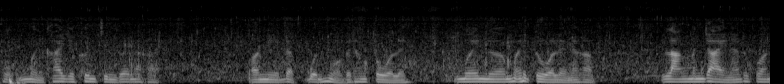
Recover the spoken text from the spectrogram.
พี่เหมือนไข้จะขึ้นจริงด้วยนะครับ ตอนนี้แบบบนหัวไปทั้งตัวเลย เมื่อยเนื้อเมื่อยตัวเลยนะครับรังมันใหญ่นะทุกคน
